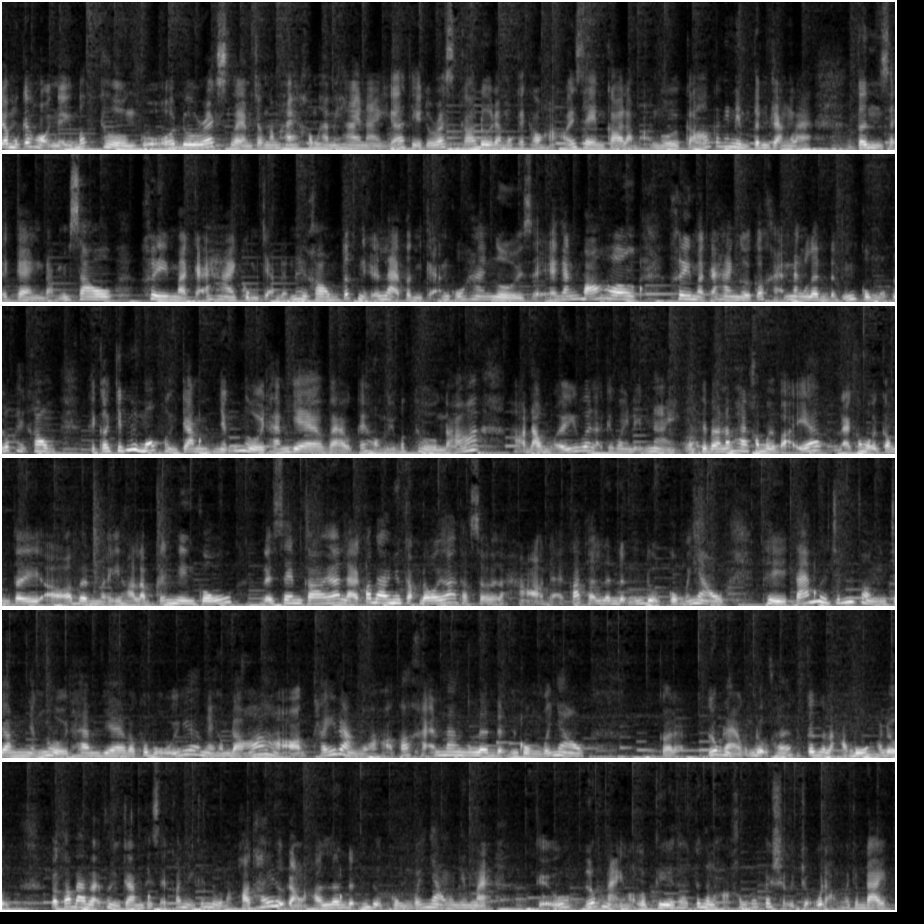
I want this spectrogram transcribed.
Trong một cái hội nghị bất thường của Durex làm trong năm 2022 này á, thì Durex có đưa ra một cái câu hỏi xem coi là mọi người có cái niềm tin rằng là tình sẽ càng đậm sâu khi mà cả hai cùng chạm đỉnh hay không. Tức nghĩa là tình cảm của hai người sẽ gắn bó hơn khi mà cả hai người có khả năng lên đỉnh cùng một lúc hay không. Thì có 91% những người tham gia vào cái hội nghị bất thường đó họ đồng ý với lại cái quan điểm này. Thì vào năm 2017 á, đã có một cái công ty ở bên Mỹ họ làm một cái nghiên cứu để xem coi á, là có bao nhiêu cặp đôi á, thật sự là họ đã có thể lên đỉnh được cùng với nhau. Thì 89% những người tham gia vào cái buổi ngày hôm đó họ thấy rằng là họ có khả năng lên đỉnh cùng với nhau. Gọi là lúc nào cũng được hết tức là họ muốn họ được. Và có 37% thì sẽ có những cái người mà họ thấy được rằng là họ lên đỉnh được cùng với nhau nhưng mà kiểu lúc này hoặc lúc kia thôi tức là họ không có cái sự chủ động ở trong đây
